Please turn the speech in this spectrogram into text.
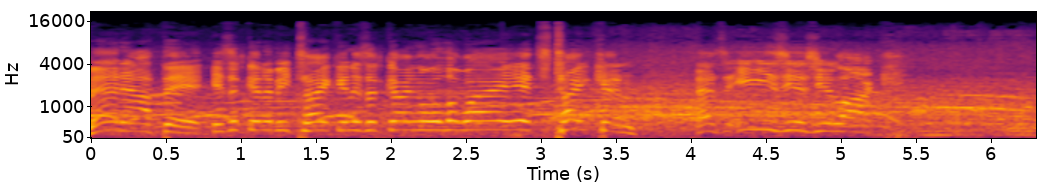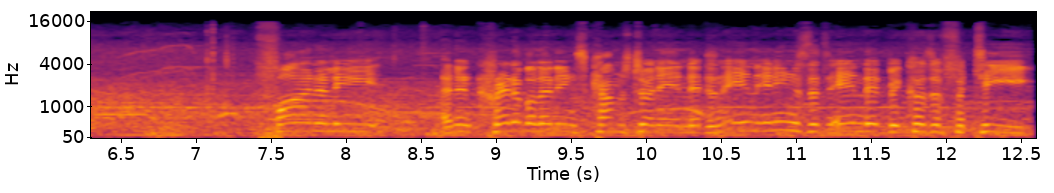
man out there. Is it going to be taken? Is it going all the way? It's taken as easy as you like. Finally, an incredible innings comes to an end. It's an in- innings that's ended because of fatigue.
